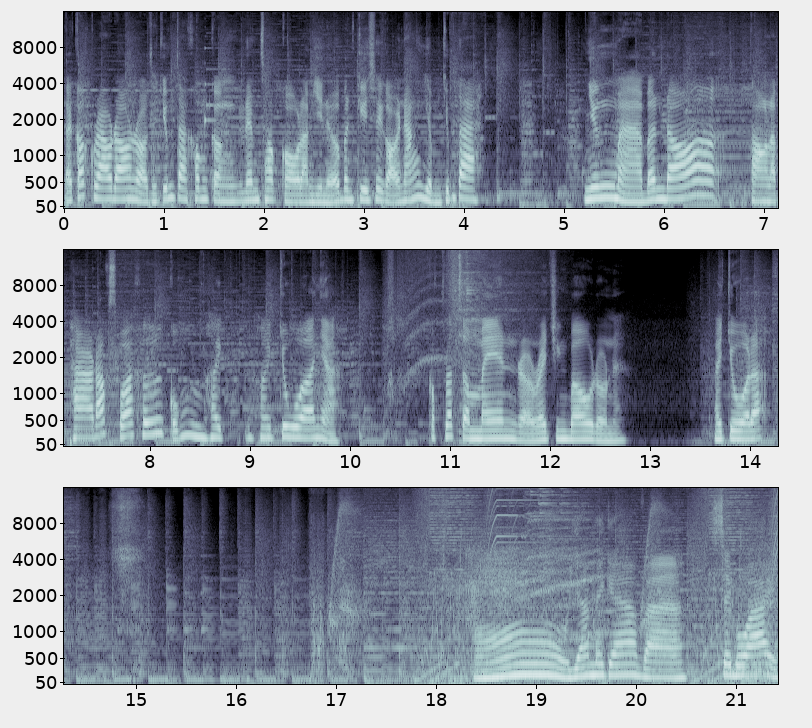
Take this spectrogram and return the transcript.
Đã có Crowdon rồi thì chúng ta không cần đem Torkoal làm gì nữa Bên kia sẽ gọi nắng giùm chúng ta. Nhưng mà bên đó toàn là Paradox quá khứ cũng hơi hơi chua nha có Flutterman rồi Raging Bull rồi nè. Hơi chua đó. Ồ, oh, Yamega và Seboai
